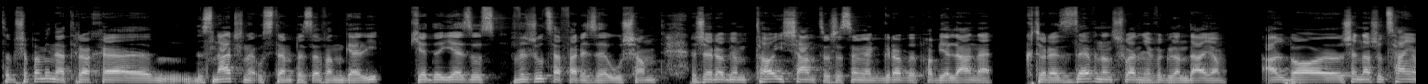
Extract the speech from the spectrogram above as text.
To przypomina trochę mm, znaczne ustępy z Ewangelii, kiedy Jezus wyrzuca faryzeuszom, że robią to i siamto, że są jak groby pobielane, które z zewnątrz ładnie wyglądają, albo że narzucają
